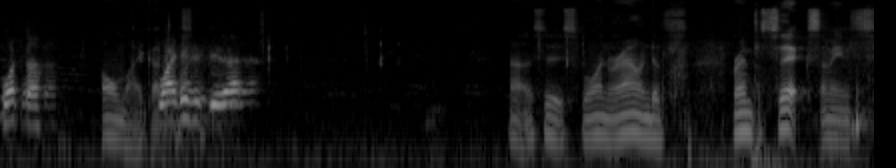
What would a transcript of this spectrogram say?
What the? Oh my god. Why did it do that? Oh, this is one round of Rainbow Six. I mean, it's...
